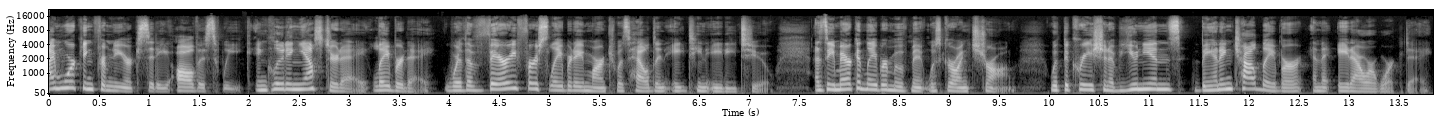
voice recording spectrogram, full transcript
I'm working from New York City all this week, including yesterday, Labor Day, where the very first Labor Day March was held in 1882, as the American labor movement was growing strong, with the creation of unions, banning child labor, and the eight hour workday.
